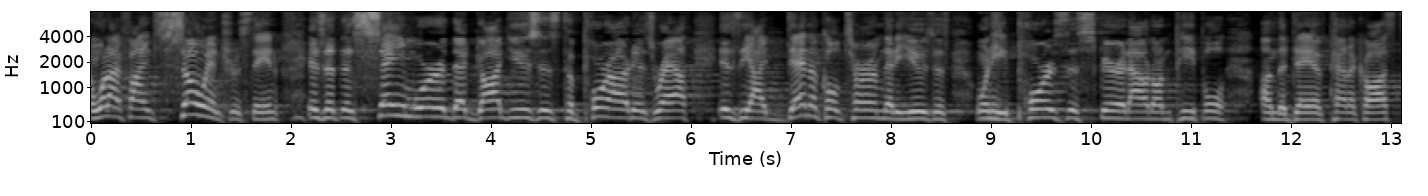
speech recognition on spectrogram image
And what I find so interesting is that the same word that God uses to pour out his wrath is the identical term that he uses when he pours the Spirit out on people on the day of Pentecost.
